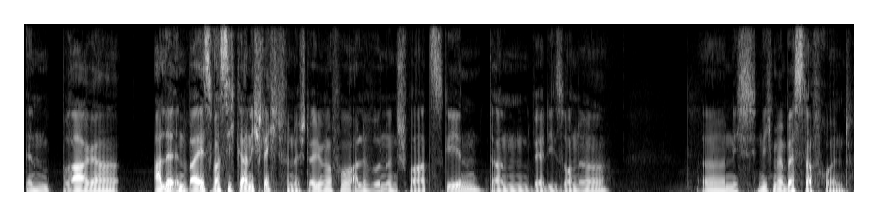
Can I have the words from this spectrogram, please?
In Braga alle in Weiß, was ich gar nicht schlecht finde. Stell dir mal vor, alle würden in Schwarz gehen, dann wäre die Sonne äh, nicht, nicht mein bester Freund.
